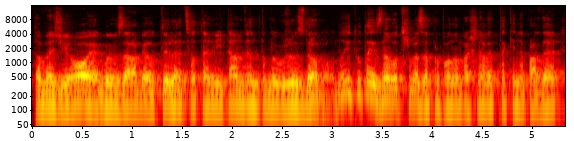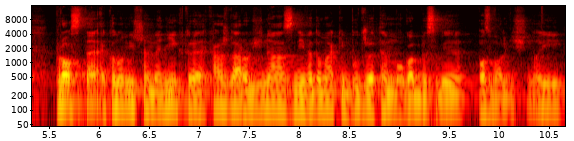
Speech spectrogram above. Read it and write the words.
to będzie, o jakbym zarabiał tyle, co ten i tamten, to by żył zdrowo. No i tutaj znowu trzeba zaproponować nawet takie naprawdę proste, ekonomiczne menu, które każda rodzina z nie wiadomo jakim budżetem mogłaby sobie pozwolić. No i,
